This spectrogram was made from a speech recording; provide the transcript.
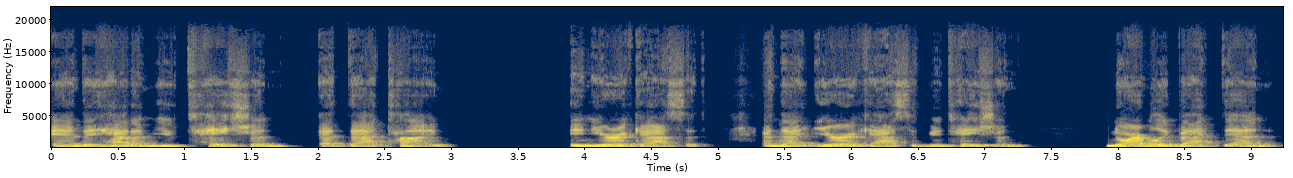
And they had a mutation at that time in uric acid. And that uric acid mutation, normally back then,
